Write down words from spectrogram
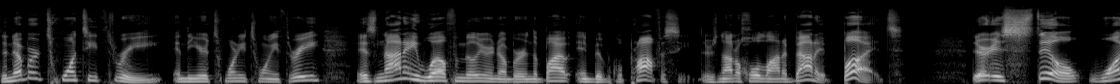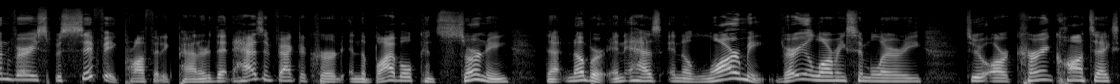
The number 23 in the year 2023 is not a well familiar number in the Bible in biblical prophecy. There's not a whole lot about it, but there is still one very specific prophetic pattern that has in fact occurred in the Bible concerning that number and it has an alarming, very alarming similarity to our current context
